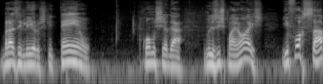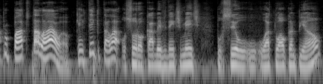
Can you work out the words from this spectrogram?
brasileiros que tenham como chegar nos espanhóis e forçar para o Pato estar tá lá. Ó. Quem tem que estar tá lá? O Sorocaba, evidentemente, por ser o, o, atual campeão.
